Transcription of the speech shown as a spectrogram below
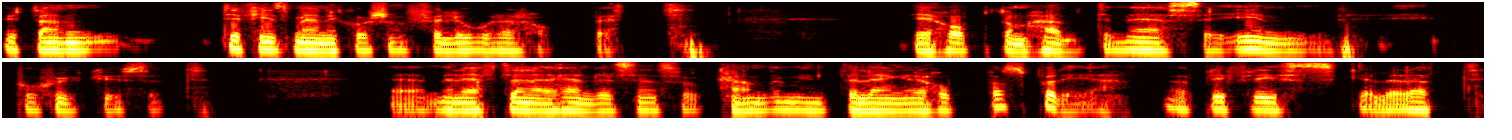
Utan det finns människor som förlorar hoppet. Det hopp de hade med sig in på sjukhuset. Eh, men efter den här händelsen så kan de inte längre hoppas på det. Att bli frisk eller att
